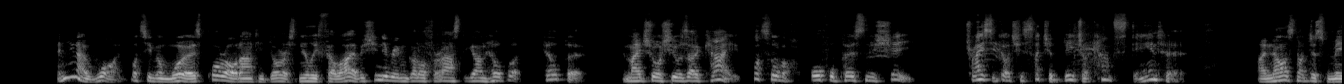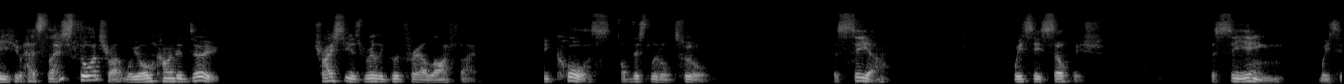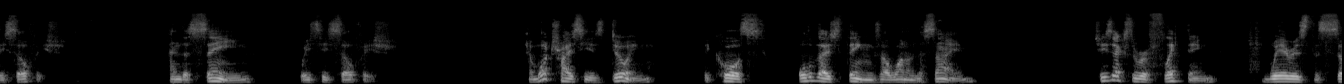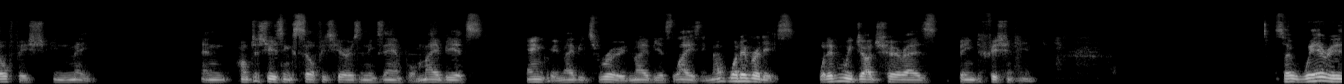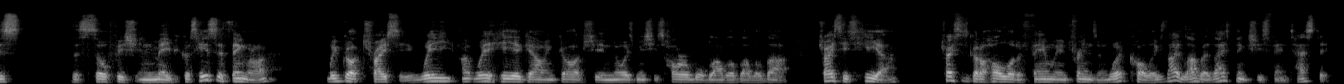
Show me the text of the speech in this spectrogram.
And you know what? What's even worse, poor old Auntie Doris nearly fell over. She never even got off her ass to go and help her, help her and made sure she was okay. What sort of awful person is she? Tracy, God, she's such a bitch. I can't stand her. I know it's not just me who has those thoughts, right? We all kind of do. Tracy is really good for our life though, because of this little tool. The seer, we see selfish. The seeing, we see selfish. And the seen, we see selfish. And what Tracy is doing, because all of those things are one and the same, she's actually reflecting where is the selfish in me? And I'm just using selfish here as an example. Maybe it's angry, maybe it's rude, maybe it's lazy, whatever it is, whatever we judge her as being deficient in. So where is the selfish in me? Because here's the thing, right? We've got Tracy. We uh, we're here going, God, she annoys me. She's horrible. Blah blah blah blah blah. Tracy's here. Tracy's got a whole lot of family and friends and work colleagues. They love her. They think she's fantastic.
